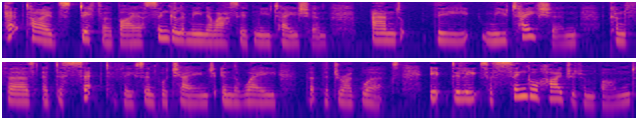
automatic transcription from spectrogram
peptides differ by a single amino acid mutation. And the mutation confers a deceptively simple change in the way that the drug works. It deletes a single hydrogen bond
